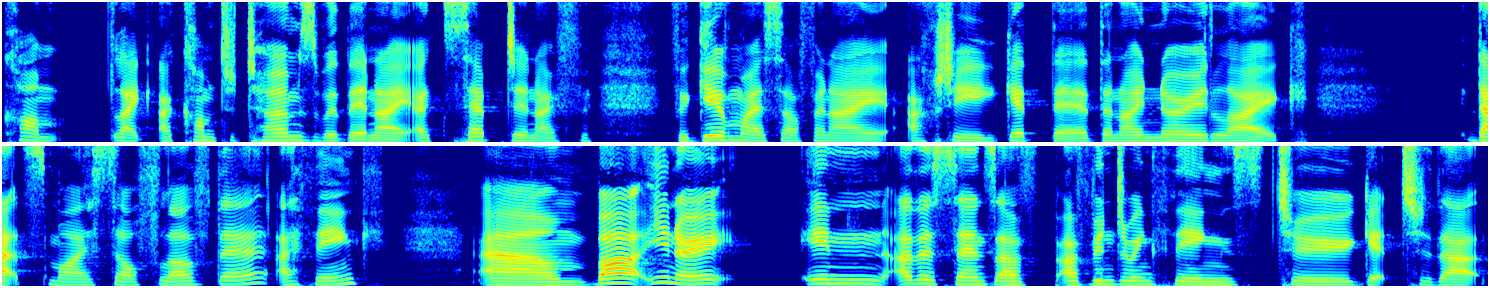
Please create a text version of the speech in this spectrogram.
come, like I come to terms with it and I accept it and I f- forgive myself and I actually get there, then I know like that's my self love there, I think. Um, but, you know, in other sense, I've, I've been doing things to get to that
